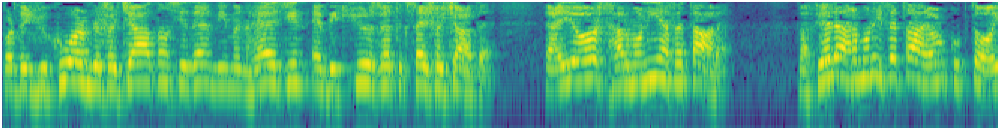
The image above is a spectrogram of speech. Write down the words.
për të gjykuar mbi shoqatën si dhe mbi menhexhin e mbikëqyrësve të kësaj shoqate. E ajo është harmonia fetare. Nga fjala harmoni fetare unë kuptoj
